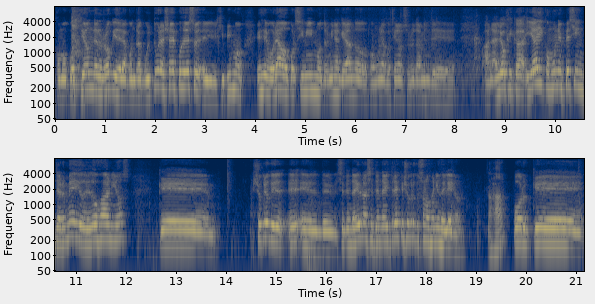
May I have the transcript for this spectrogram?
como cuestión del rock y de la contracultura. Ya después de eso el hipismo es devorado por sí mismo, termina quedando como una cuestión absolutamente analógica y hay como una especie de intermedio de dos años que yo creo que eh, eh, del 71 al 73 que yo creo que son los años de Lennon. Ajá. Porque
